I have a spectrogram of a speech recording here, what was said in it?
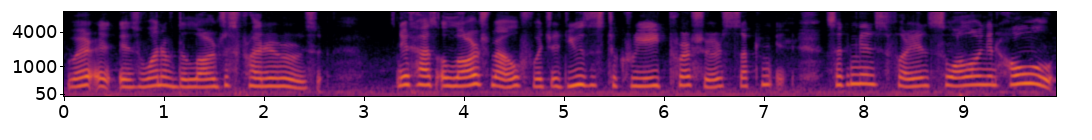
where it is one of the largest predators. It has a large mouth which it uses to create pressure, sucking, sucking in its prey and swallowing it whole.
